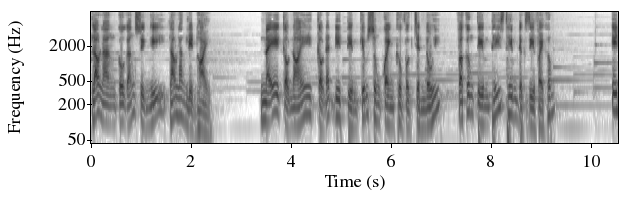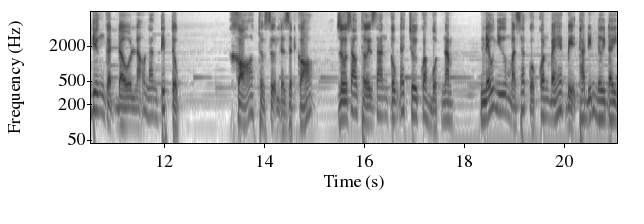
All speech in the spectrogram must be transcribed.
Lão làng cố gắng suy nghĩ, Lão lang liền hỏi Nãy cậu nói cậu đã đi tìm kiếm xung quanh khu vực chân núi Và không tìm thấy thêm được gì phải không? Y điên gật đầu, lão lang tiếp tục. Khó, thực sự là rất khó. Dù sao thời gian cũng đã trôi qua một năm. Nếu như mà xác của con bé bị tha đến nơi đây,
